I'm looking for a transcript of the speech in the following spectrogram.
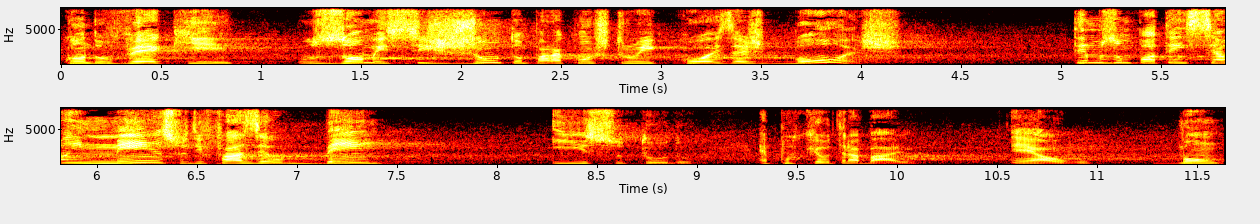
quando vê que os homens se juntam para construir coisas boas. Temos um potencial imenso de fazer o bem. E isso tudo é porque o trabalho é algo bom.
